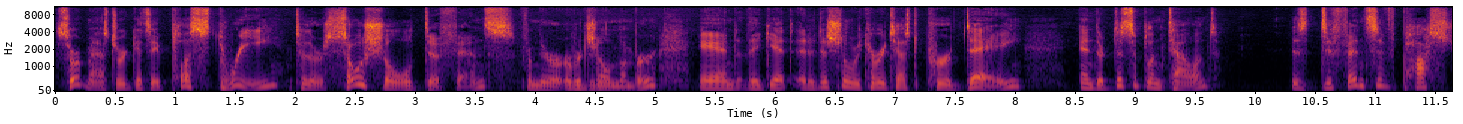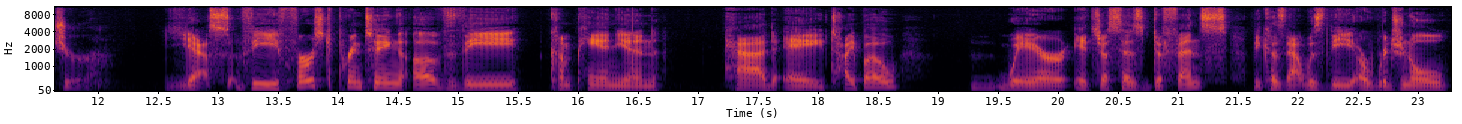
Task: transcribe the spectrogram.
Swordmaster gets a plus three to their social defense from their original number, and they get an additional recovery test per day, and their discipline talent is defensive posture. Yes. The first printing of the companion had a typo where it just says defense because that was the original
